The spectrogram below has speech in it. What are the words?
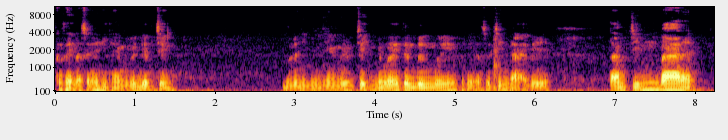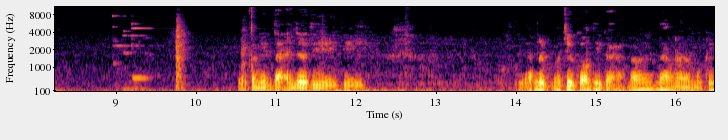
có thể nó sẽ hình thành một cái điểm chỉnh. Một lần hình thành một điểm chỉnh lúc đấy tương đương với có thể nó sẽ chỉnh lại về 893 này. Còn hiện tại giờ thì thì thì áp lực nó chưa có gì cả. Nó đang là một cái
